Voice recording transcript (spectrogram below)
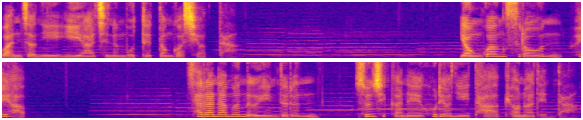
완전히 이해하지는 못했던 것이었다. 영광스러운 회합. 살아남은 의인들은 순식간에 홀연히 다 변화된다.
